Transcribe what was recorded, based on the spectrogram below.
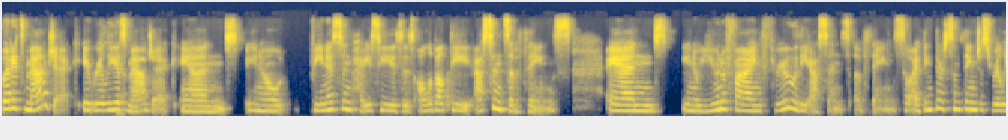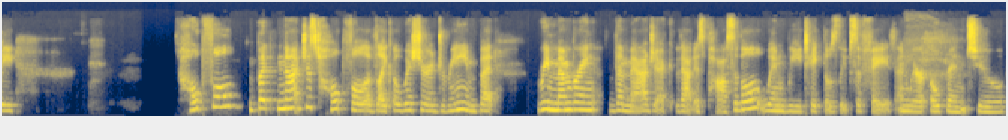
but it's magic. It really is yeah. magic. And, you know, Venus in Pisces is all about the essence of things and, you know, unifying through the essence of things. So I think there's something just really hopeful, but not just hopeful of like a wish or a dream, but remembering the magic that is possible when we take those leaps of faith and we're open to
